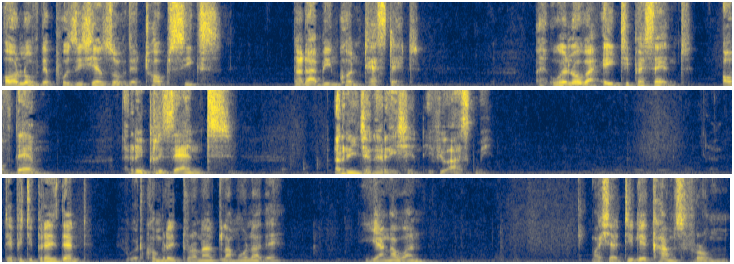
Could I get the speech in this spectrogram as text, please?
all of the positions of the top six that are being contested, well over 80% of them represent regeneration, if you ask me. Deputy President, we've got Comrade Ronald Lamola there, younger one. Mashatile comes from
